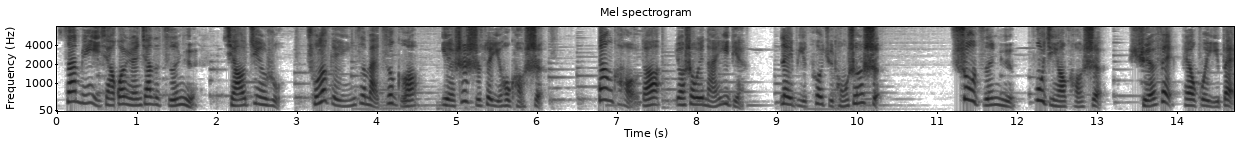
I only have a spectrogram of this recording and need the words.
三品以下官员家的子女想要进入，除了给银子买资格，也是十岁以后考试，但考的要稍微难一点，类比科举同生试。庶子女不仅要考试，学费还要贵一倍。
